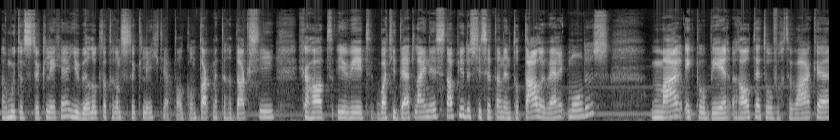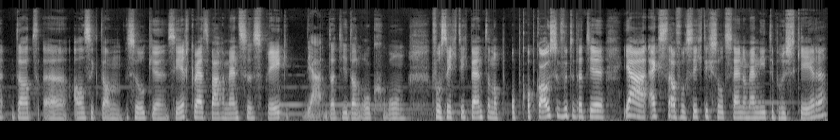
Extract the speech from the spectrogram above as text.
Er moet een stuk liggen. Je wil ook dat er een stuk ligt. Je hebt al contact met de redactie gehad. Je weet wat je deadline is, snap je? Dus je zit dan in totale werkmodus. Maar ik probeer er altijd over te waken dat uh, als ik dan zulke zeer kwetsbare mensen spreek, ja, dat je dan ook gewoon voorzichtig bent en op, op, op kousenvoeten dat je ja, extra voorzichtig zult zijn om hen niet te bruskeren.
